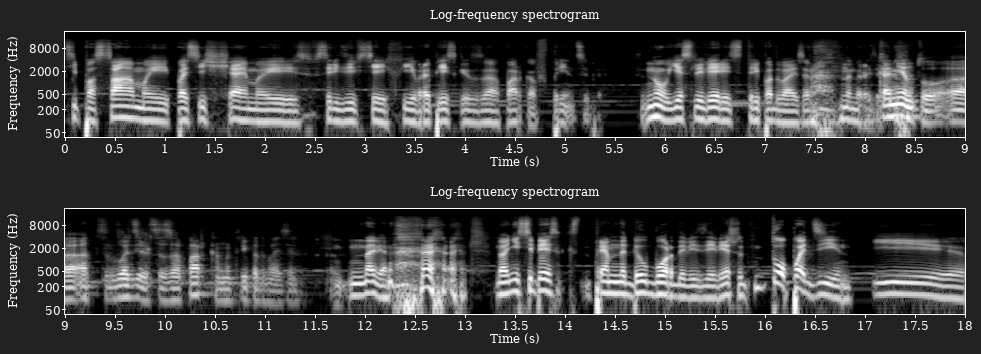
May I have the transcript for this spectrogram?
Типа самый посещаемый среди всех европейских зоопарков в принципе. Ну, если верить TripAdvisor номер один. Комменту э, от владельца зоопарка на TripAdvisor. Наверное. Но они себе прям на билборды везде вешают. Топ-1. И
